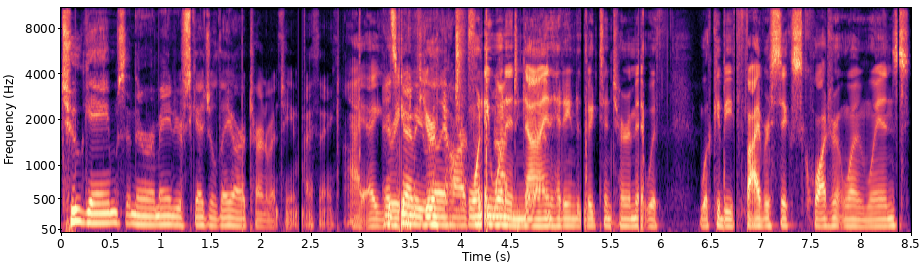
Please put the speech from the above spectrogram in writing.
two games in their remainder schedule, they are a tournament team. I think. I, I agree. It's gonna be you're really hard 21 and nine in. heading to the Big Ten tournament with what could be five or six quadrant one wins,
